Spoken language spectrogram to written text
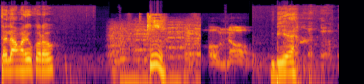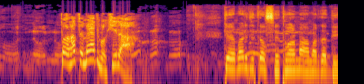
তাহলে আমারও করাও। কি? বিয়ে। তোর হাতে মেয়ে দেবো কিরা? কে বাড়িতে তো আসছে তোমার মা আমার দাদি।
